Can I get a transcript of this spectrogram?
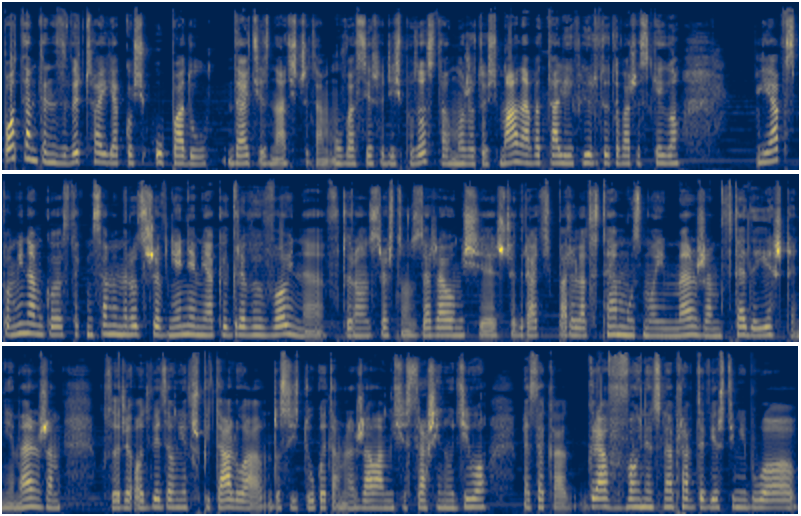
Potem ten zwyczaj jakoś upadł. Dajcie znać, czy tam u Was jeszcze gdzieś pozostał. Może ktoś ma nawet talię flirtu towarzyskiego. Ja wspominam go z takim samym rozrzewnieniem jak grę w wojnę, w którą zresztą zdarzało mi się jeszcze grać parę lat temu z moim mężem, wtedy jeszcze nie mężem, który odwiedzał mnie w szpitalu, a dosyć długo tam leżała, mi się strasznie nudziło, więc taka gra w wojnę to naprawdę, wierzcie mi, było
